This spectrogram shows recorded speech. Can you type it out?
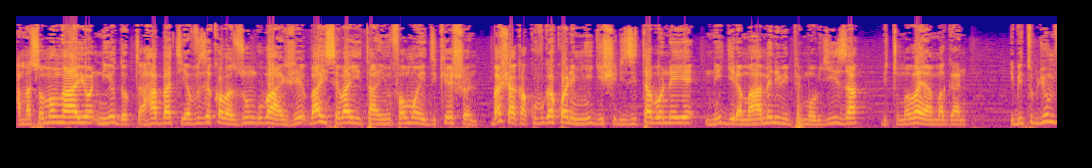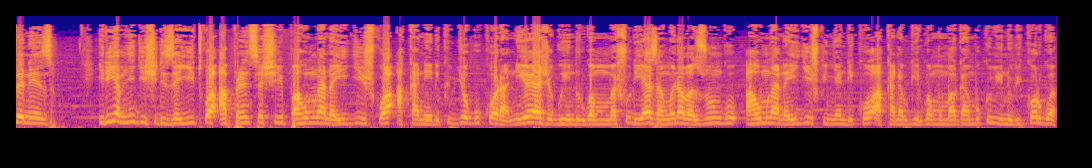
Amasomo nk'ayo niyo dr. Herbert yavuze ko abazungu baje bahise bayita informal education. Bashaka kuvuga ko ari imyigishirize itaboneye ntigire amahame n'ibipimo byiza bituma bayamagana. Ibi tubyumve neza. Iriya myigishirize yitwa apprenticeship aho umwana yigishwa akanerekwa ibyo gukora. Niyo yaje guhindurwa mu mashuri yazanywe n'abazungu aho umwana yigishwa inyandiko akanabwirwa mu magambo uko ibintu bikorwa.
